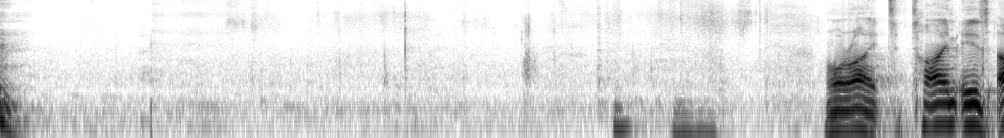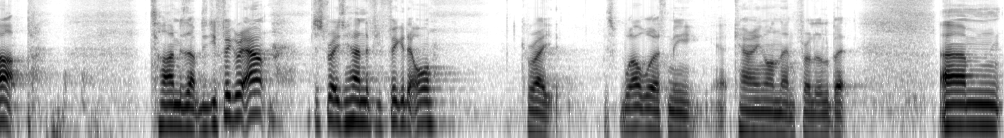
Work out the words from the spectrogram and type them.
All right, time is up. Time is up. Did you figure it out? Just raise your hand if you figured it all. Great. It's well worth me uh, carrying on then for a little bit. Um,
